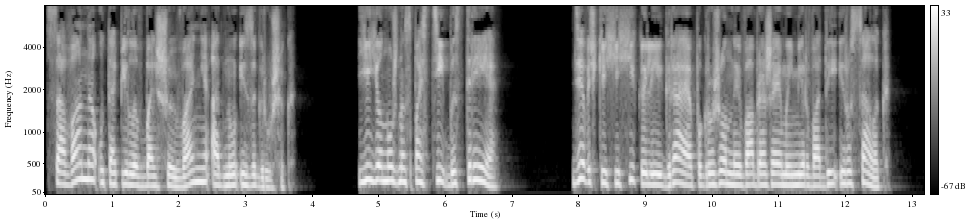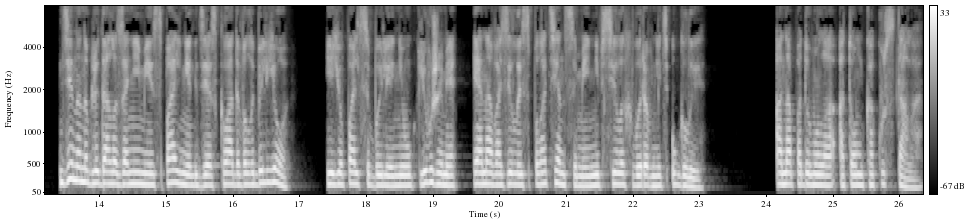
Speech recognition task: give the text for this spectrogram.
Саванна утопила в большой ванне одну из игрушек. «Ее нужно спасти, быстрее!» Девочки хихикали, играя, погруженные в воображаемый мир воды и русалок. Дина наблюдала за ними из спальни, где складывала белье. Ее пальцы были неуклюжими, и она возилась с полотенцами, не в силах выровнять углы. Она подумала о том, как устала.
